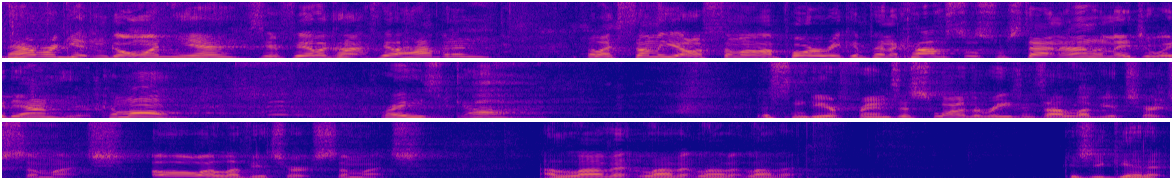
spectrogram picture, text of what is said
Now we're getting going, yeah? Does it feel, it feel happening? I feel like some of y'all some of my Puerto Rican Pentecostals from Staten Island made your way down here. Come on. Praise God. Listen, dear friends, this is one of the reasons I love your church so much. Oh, I love your church so much. I love it, love it, love it, love it. Because you get it.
